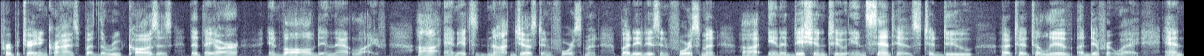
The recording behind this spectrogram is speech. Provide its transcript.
perpetrating crimes, but the root causes that they are involved in that life. Uh, and it's not just enforcement, but it is enforcement uh, in addition to incentives to do uh, to to live a different way. And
